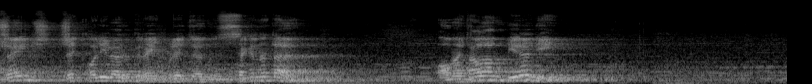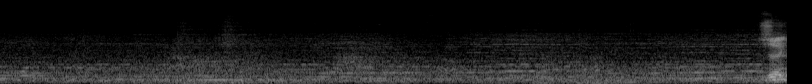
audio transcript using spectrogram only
Change. Jack Oliver, Great Britain, second attempt. Omet Alan, be ready. Jack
